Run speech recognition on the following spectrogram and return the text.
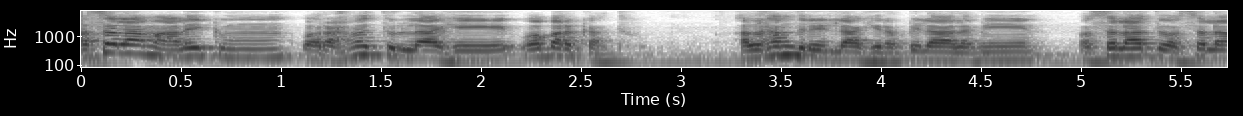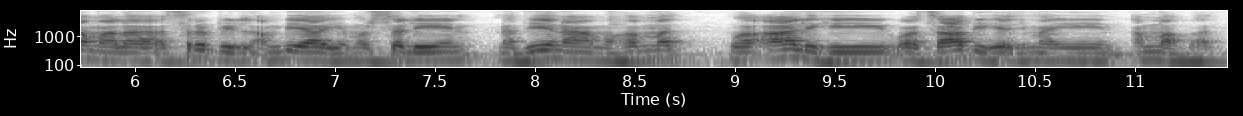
அஸ்லாம் அலைக்கும் வரமத்துல்லாஹி வபர்காத்து அல்ஹம்துலில்லாஹி ரபில் ஆலமீன். வசலாத்து வசலாம் அலா அஸ்ரபில் அம்பியாயி முர்சலீன் நபீனா முகமத் வ ஆலிஹி வ சாபிஹி அஜ்மயின். அம்மாபாத்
